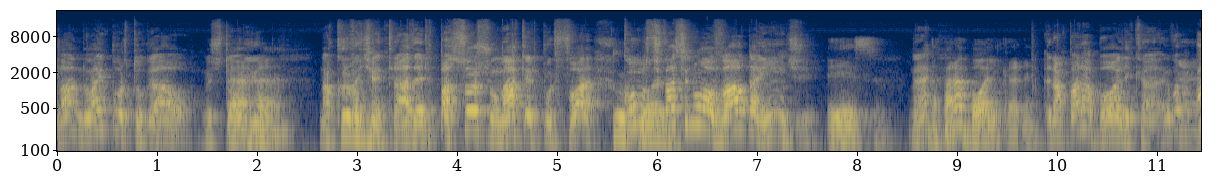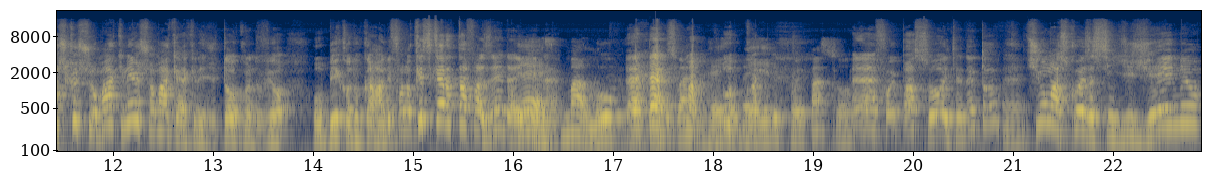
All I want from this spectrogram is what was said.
lá, lá em Portugal, no Estoril. Na curva de entrada, ele passou o Schumacher por fora, como fora. se estivesse no oval da Indy, Isso. né? Na parabólica, né? Na parabólica. Eu É. acho que o Schumacher, nem o Schumacher acreditou quando viu o bico do carro ali, falou: o que esse cara tá fazendo aí, é, né? esse maluco, É, né? No esse maluco. né? E ele foi e passou. É, foi, passou, entendeu? Então, É. tinha umas coisas assim de gênio,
